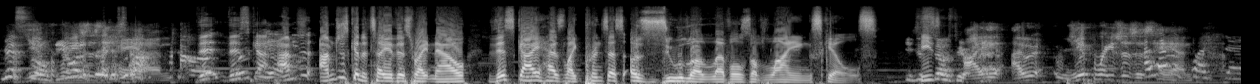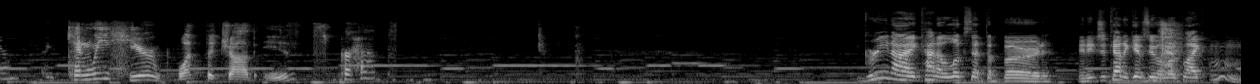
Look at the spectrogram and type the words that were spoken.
Missile, Yip you want raises to hand. Thi- this guy, I'm just, I'm just gonna tell you this right now. This guy has like Princess Azula levels of lying skills. He's He's- so I, I Yip raises his I have a hand. question. Can we hear what the job is, perhaps? Green Eye kind of looks at the bird, and he just kind of gives you a look like, hmm,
